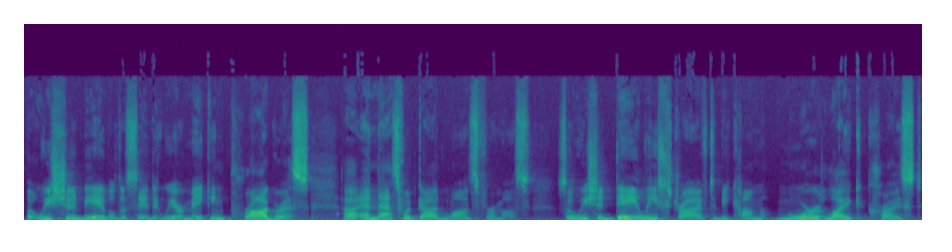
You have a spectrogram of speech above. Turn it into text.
but we should be able to say that we are making progress, uh, and that's what God wants from us. So we should daily strive to become more like Christ.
